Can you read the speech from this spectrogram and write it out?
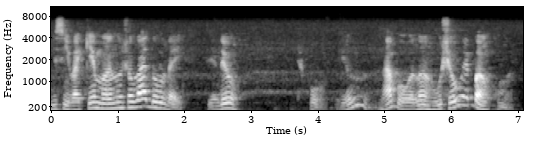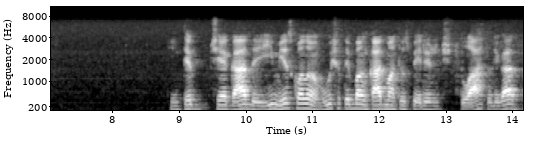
e assim, vai queimando o jogador, velho. Entendeu? Tipo, eu, na boa, Lan Ruschel é banco, mano. Quem ter chegado aí, mesmo com a Lan Ruschel, ter bancado o Matheus Pereira titular, tá ligado?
